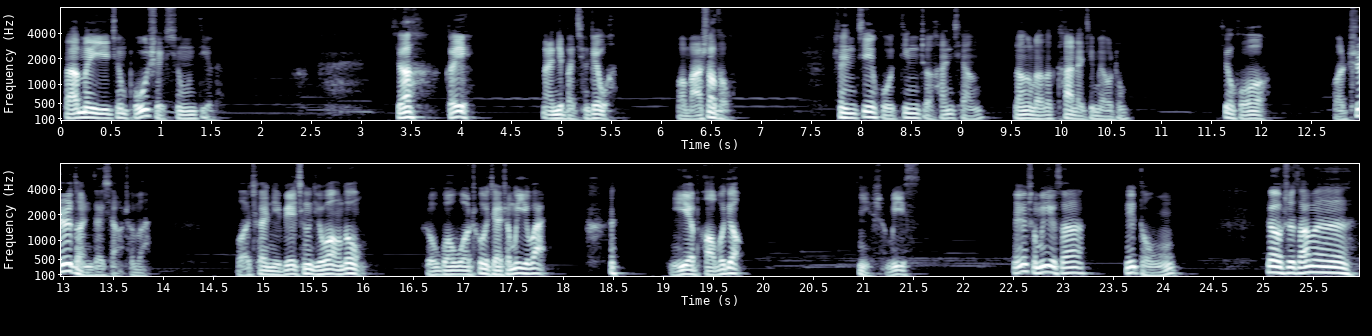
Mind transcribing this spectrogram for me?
咱们已经不是兄弟了。行，可以，那你把钱给我，我马上走。沈金虎盯着韩强，冷冷的看了几秒钟。金虎，我知道你在想什么。我劝你别轻举妄动，如果我出现什么意外，哼，你也跑不掉。你什么意思？没什么意思啊，你懂。要是咱们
